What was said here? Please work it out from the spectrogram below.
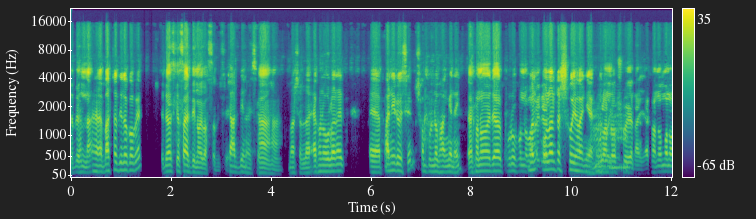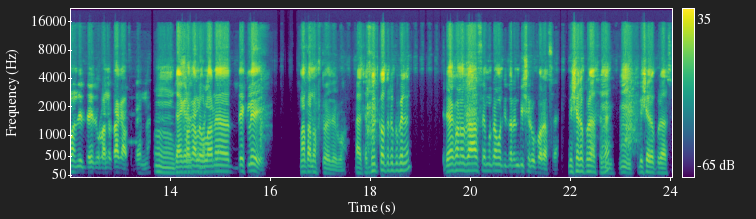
দেখেন না। হ্যাঁ বাচ্চা দিল কবে? এটা আজকে চার দিন হয় বাচ্চা দিচ্ছে চার দিন হয়েছে। হ্যাঁ হ্যাঁ। মাশাআল্লাহ। এখনও ওলানের পানি রয়েছে সম্পূর্ণ ভাঙে নাই। এখনও এটার পুরোপূর্ণ মানে ওলানটা সই হয়নি এখন। উলানো শুয়ে নাই। এখনও মনে হয় যে উলানের জায়গা আছে দেখেন না? জায়গা সকালে উলানে দেখলে মাথা নষ্ট হয়ে যাব আচ্ছা দুধ কতটুকু পেলেন? এটা এখনও যা আছে মোটামুটি ধরেন বিশের উপর আছে। বিশের উপরে আছে না? বিশের উপরে আছে।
